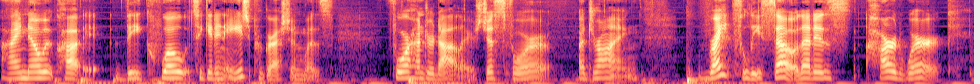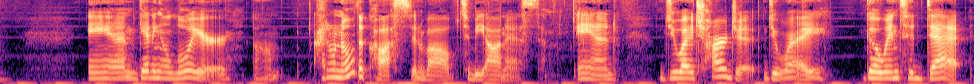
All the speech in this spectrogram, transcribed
I know it co- the quote to get an age progression was $400 just for a drawing. Rightfully so. That is hard work. And getting a lawyer, um, I don't know the costs involved, to be honest. And do I charge it? Do I go into debt?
